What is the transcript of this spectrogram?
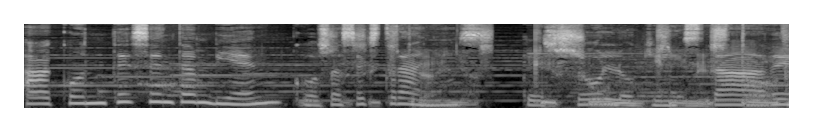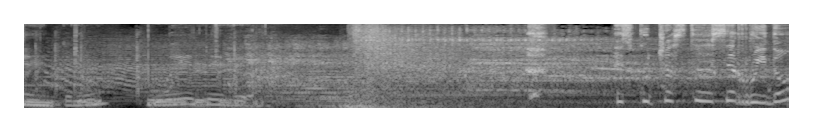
acontecen también cosas extrañas que solo quien está adentro puede ver. ¿Escuchaste ese ruido?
